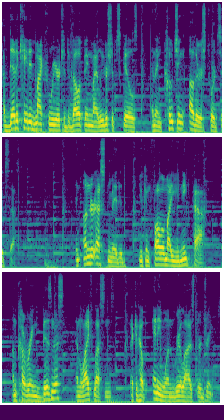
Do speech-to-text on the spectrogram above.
I've dedicated my career to developing my leadership skills and then coaching others towards success. In Underestimated, you can follow my unique path, uncovering business and life lessons that can help anyone realize their dreams.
